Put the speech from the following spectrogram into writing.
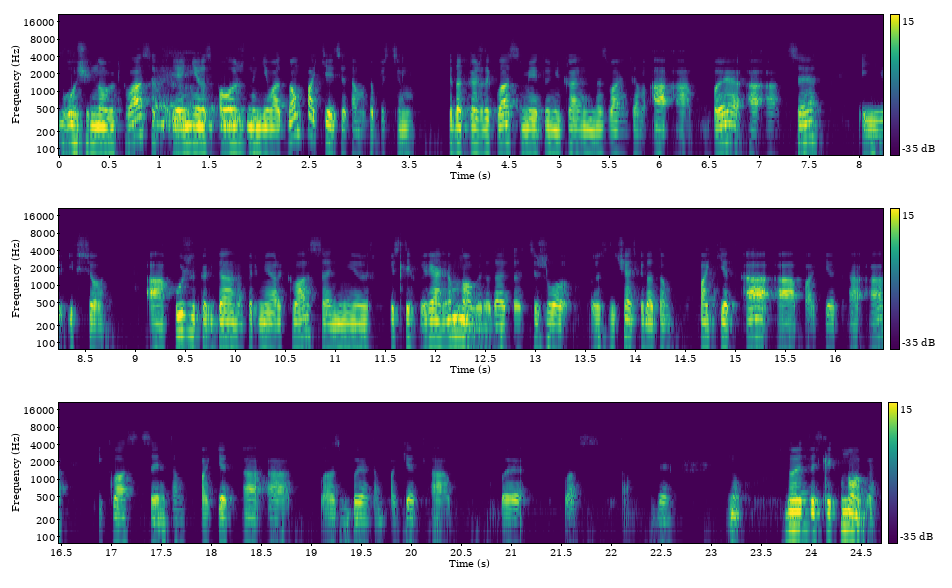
очень много классов, и они расположены не в одном пакете, там, допустим, когда каждый класс имеет уникальное название, там, ААБ, ААЦ и, и все. А хуже, когда, например, классы, они, если их реально много, тогда это тяжело различать, когда там пакет А, А, пакет АА и класс С, там пакет АА, класс Б, там пакет А, Б, класс там, Д. Ну, но это если их много.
